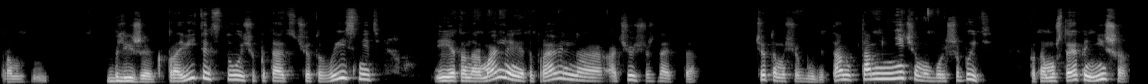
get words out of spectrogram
там, ближе к правительству, еще пытаются что-то выяснить, и это нормально, и это правильно, а что еще ждать-то? Что там еще будет? Там, там нечему больше быть потому что это ниша.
